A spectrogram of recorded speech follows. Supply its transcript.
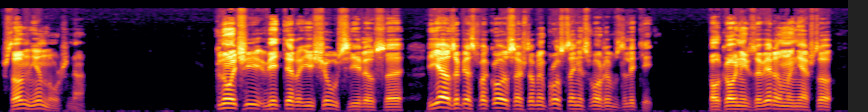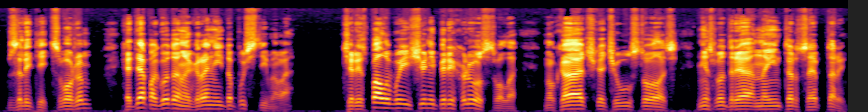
что мне нужно. К ночи ветер еще усилился, и я забеспокоился, что мы просто не сможем взлететь. Полковник заверил меня, что взлететь сможем, хотя погода на грани допустимого. Через палубу еще не перехлестывала, но качка чувствовалась, несмотря на интерцепторы.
